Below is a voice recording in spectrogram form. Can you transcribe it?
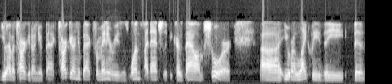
you have a target on your back. Target on your back for many reasons. One, financially, because now I'm sure uh, you are likely the the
